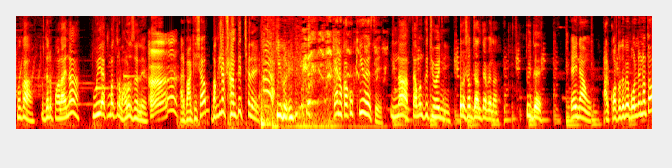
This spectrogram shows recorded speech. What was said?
খোকা তোদের পাড়ায় না? তুই একমাত্র ভালো ছেলে। আর বাকি সব? বাকি সব শান্তির ছেলে। কেন কাকু কি হয়েছে? না তেমন কিছু হয়নি। তোর সব জানতে হবে না। তুই দে। এই নাও আর কত দেবে বললে না তো?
